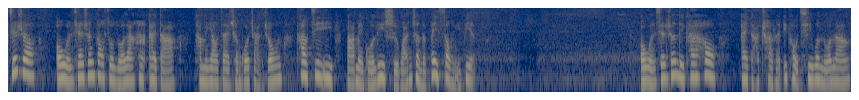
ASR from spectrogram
接着，欧文先生告诉罗兰和艾达，他们要在成果展中靠记忆把美国历史完整的背诵一遍。欧文先生离开后，艾达喘了一口气，问罗兰：“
